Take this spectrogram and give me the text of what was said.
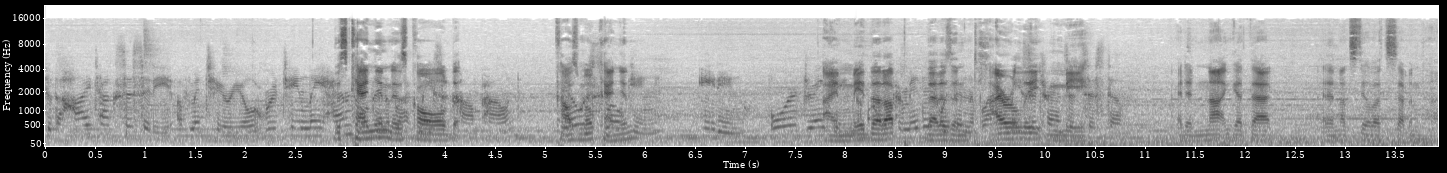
to the high toxicity of material routinely This handled canyon in the is called compound, Cosmo no Canyon. smoking, eating, or drinking I made that up. That is within the Black entirely me. System. I did not get that. I did not steal that seven times.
